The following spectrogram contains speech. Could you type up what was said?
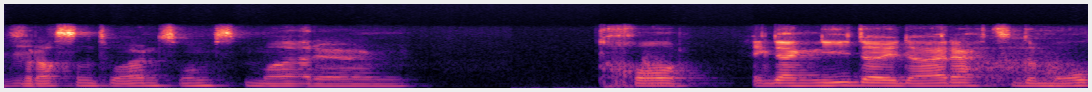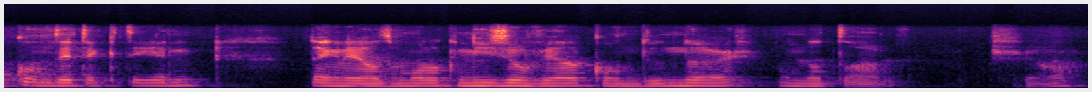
verrassend waren soms. Maar ehm, goh, ik denk niet dat je daar echt de mol kon detecteren. Ik denk dat je als mol ook niet zoveel kon doen daar. Omdat dat... Ja,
